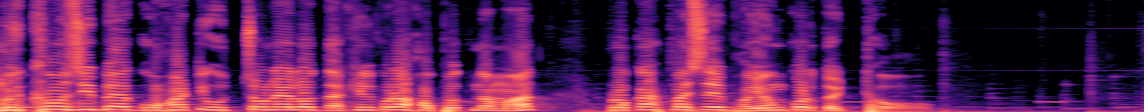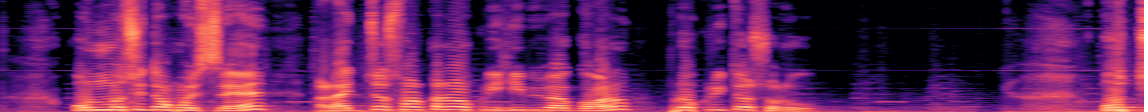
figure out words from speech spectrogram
মুখ্য সচিবে গুৱাহাটী উচ্চ ন্যায়ালয়ত দাখিল কৰা শপতনামাত প্ৰকাশ পাইছে ভয়ংকৰ তথ্য। উন্মোচিত হৈছে ৰাজ্য চৰকাৰৰ কৃষি বিভাগৰ প্ৰকৃত স্বৰূপ। উচ্চ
